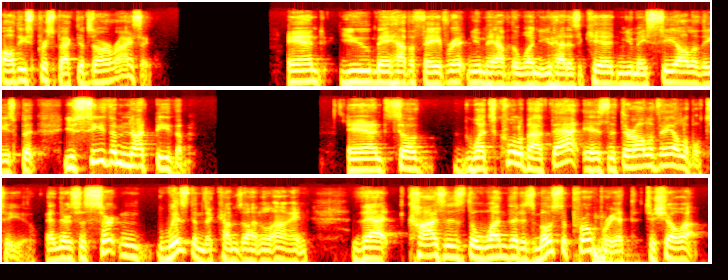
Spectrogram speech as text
all these perspectives are arising. And you may have a favorite and you may have the one you had as a kid and you may see all of these but you see them not be them and so what's cool about that is that they're all available to you. And there's a certain wisdom that comes online that causes the one that is most appropriate to show up.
